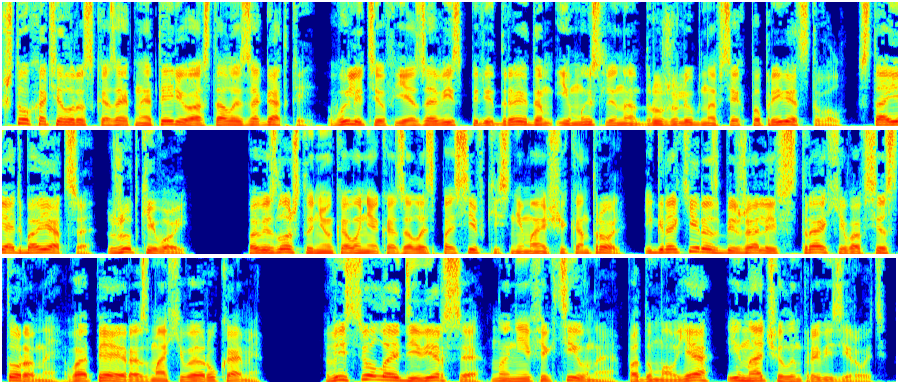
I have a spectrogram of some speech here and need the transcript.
что хотел рассказать на Этерио осталось загадкой. Вылетев, я завис перед рейдом и мысленно, дружелюбно всех поприветствовал. «Стоять бояться! Жуткий вой!» Повезло, что ни у кого не оказалось пассивки, снимающей контроль. Игроки разбежались в страхе во все стороны, вопя и размахивая руками. «Веселая диверсия, но неэффективная», — подумал я и начал импровизировать.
